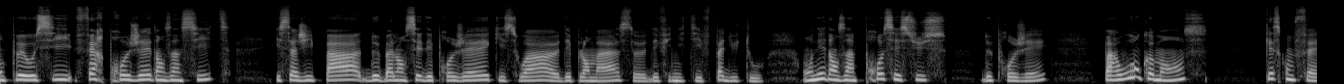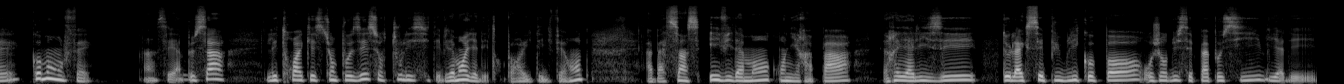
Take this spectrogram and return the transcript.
on peut aussi faire projet dans un site. Il ne s'agit pas de balancer des projets qui soient euh, des plans masse euh, définitifs, pas du tout. On est dans un processus de projet. Par où on commence? Qu'est-ce qu'on fait? Comment on le fait? Hein, C'est un peu ça les trois questions posées sur tous les sites. Évidemment, il y a des temporalités différentes. À Bassins, évidemment qu'on n'ira pas réaliser de l'accès public au port. Aujourd'hui, c'est pas possible. Il y a des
